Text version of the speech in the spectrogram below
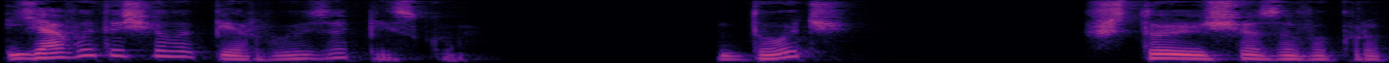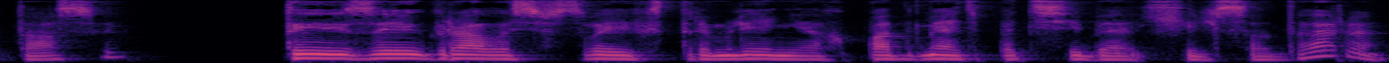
я вытащила первую записку. «Дочь? Что еще за выкрутасы? Ты заигралась в своих стремлениях подмять под себя Хельсадара?»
